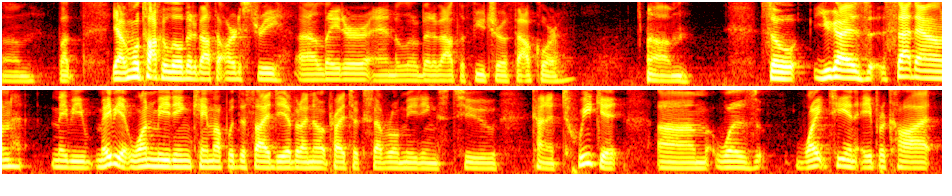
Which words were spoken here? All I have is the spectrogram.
Um, but yeah, and we'll talk a little bit about the artistry uh, later, and a little bit about the future of Falkor. Um, so you guys sat down, maybe maybe at one meeting came up with this idea, but I know it probably took several meetings to kind of tweak it. Um, was white tea and apricot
